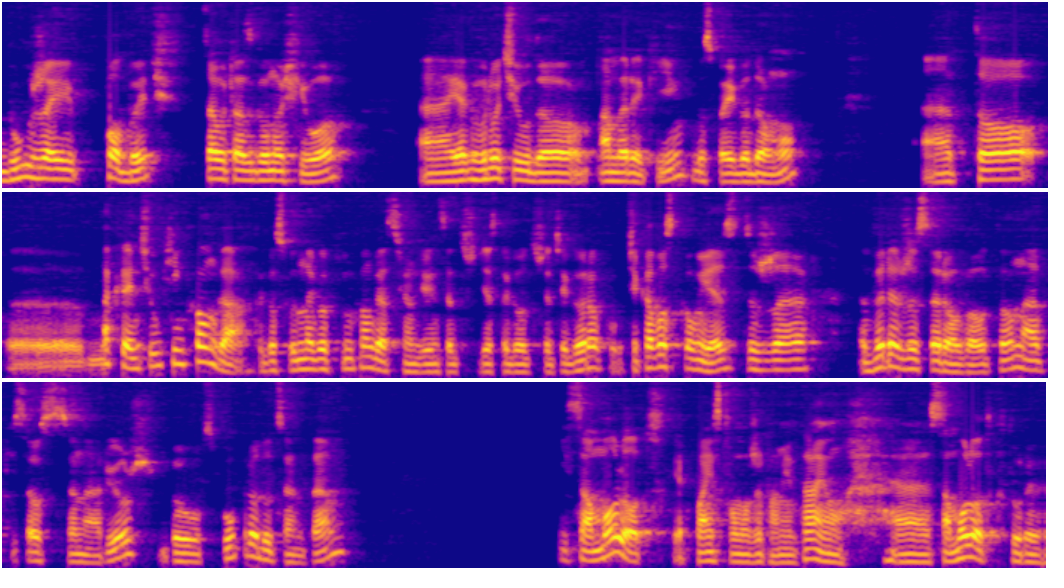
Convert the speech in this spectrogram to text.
dłużej pobyć, cały czas go nosiło. Jak wrócił do Ameryki, do swojego domu, to nakręcił King Konga, tego słynnego King Konga z 1933 roku. Ciekawostką jest, że wyreżyserował to, napisał scenariusz, był współproducentem i samolot, jak Państwo może pamiętają, e, samolot, który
